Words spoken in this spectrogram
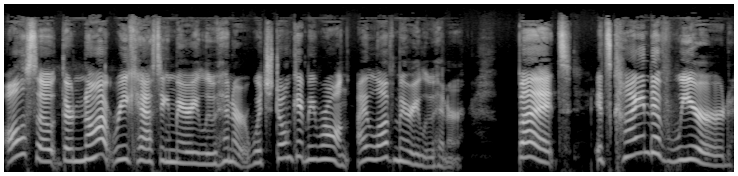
also, they're not recasting Marilu Henner, which don't get me wrong, I love Marilu Henner. But it's kind of weird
